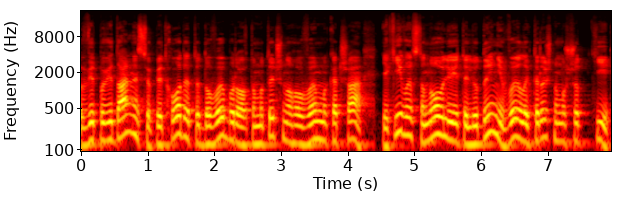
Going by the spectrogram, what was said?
відповідальністю підходити до вибору автоматичного вимикача, який ви встановлюєте людині в електричному щиті.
